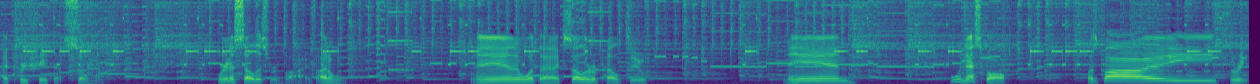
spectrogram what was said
I appreciate that so much. We're gonna sell this revive. I don't... And what the heck? Sell a repel too. And... Oh, nest ball. Let's buy three.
